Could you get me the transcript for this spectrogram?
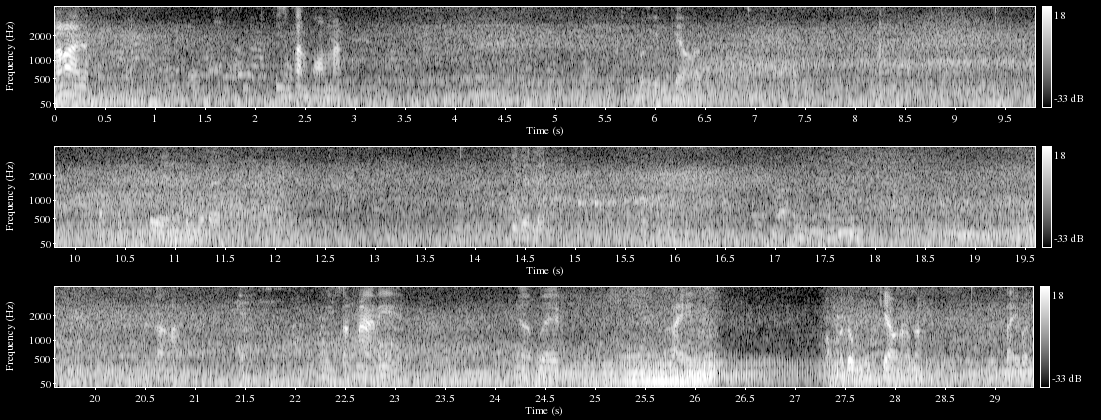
ละลายเลยที่สำคัญหอมมากเบอร์เอ็มแก้วครับตัวเองกินไปเลยทีเด็ดเลยไปก่อนครับนี่ซังหน้านี่เนี่ยเพื่อใส่ของ ก้วนะครับนะใส่บน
